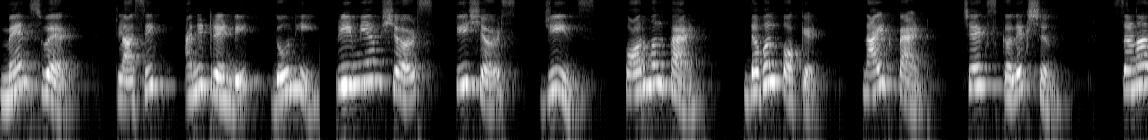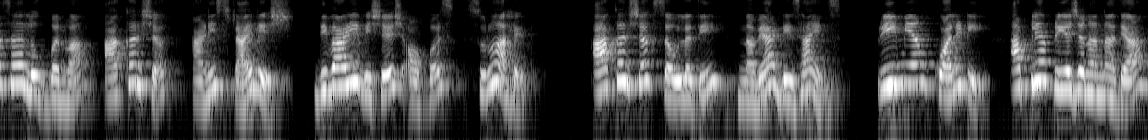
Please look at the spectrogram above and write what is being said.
मेन्स वेअर क्लासिक आणि ट्रेंडी दोन्ही. Premium shirts T shirts jeans formal pant double pocket night pant checks collection. सणाचा लुक बनवा आकर्षक आणि स्टायलिश. दिवाळी विशेष ऑफर्स सुरू आहेत. आकर्षक सवलती नव्या डिझाईन्स प्रीमियम क्वालिटी. आपल्या प्रियजनांना द्या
